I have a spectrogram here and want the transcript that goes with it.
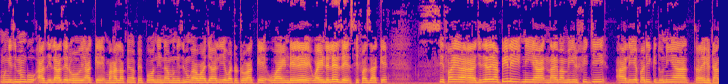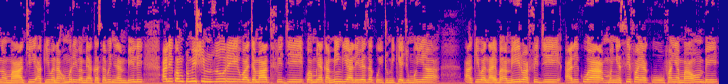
mwenyezi mungu azilaze roho yake mahala pema peponi na mwenyezi mungu awajalie watoto wake waendelee waendeleze sifa zake sifa ya uh, jeneza ya pili ni ya naib amir fiji aliyefariki dunia tarehe tano machi akiwa na umri wa miaka sabini na mbili. Alikuwa mtumishi mzuri wa jamaat fiji. Kwa miaka mingi aliweza kuitumikia jumuiya. Akiwa naibu amir wa fiji alikuwa mwenye sifa ya kufanya maombi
